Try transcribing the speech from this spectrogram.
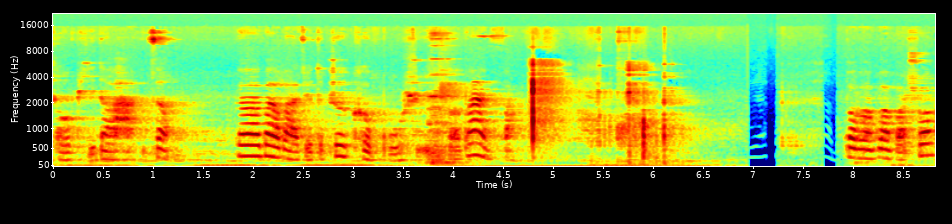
调皮的孩子，爸爸爸爸觉得这可不是一个办法。爸爸爸爸说：“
